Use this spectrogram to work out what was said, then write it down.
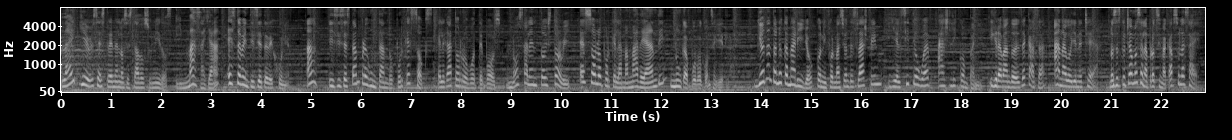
Lightyear se estrena en los Estados Unidos y más allá este 27 de junio. Ah, y si se están preguntando por qué Sox, el gato robot de Buzz, no sale en Toy Story, es solo porque la mamá de Andy nunca pudo conseguirla. Guión de Antonio Camarillo con información de Slashfilm y el sitio web Ashley Company. Y grabando desde casa, Ana Goyenechea. Nos escuchamos en la próxima cápsula SAE.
